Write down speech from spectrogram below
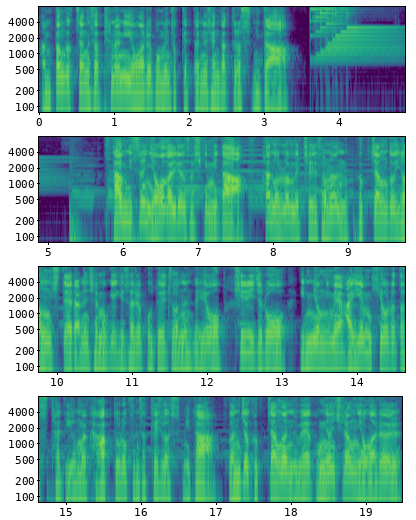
안방극장에서 편안히 영화를 보면 좋겠다는 생각 들었습니다. 다음 뉴스는 영화 관련 소식입니다. 한 언론 매체에서는 극장도 영시대라는 제목의 기사를 보도해 주었는데요. 시리즈로 임영님의 I the 스타디움을 가각도로 분석해 주었습니다. 먼저 극장은 왜 공연 실황 영화를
